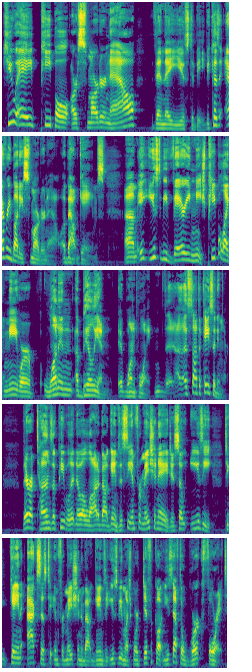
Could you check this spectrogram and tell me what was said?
QA people are smarter now than they used to be because everybody's smarter now about games. Um, it used to be very niche. People like me were one in a billion at one point. That's not the case anymore. There are tons of people that know a lot about games. It's the information age. It's so easy to gain access to information about games. It used to be much more difficult. You used to have to work for it.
